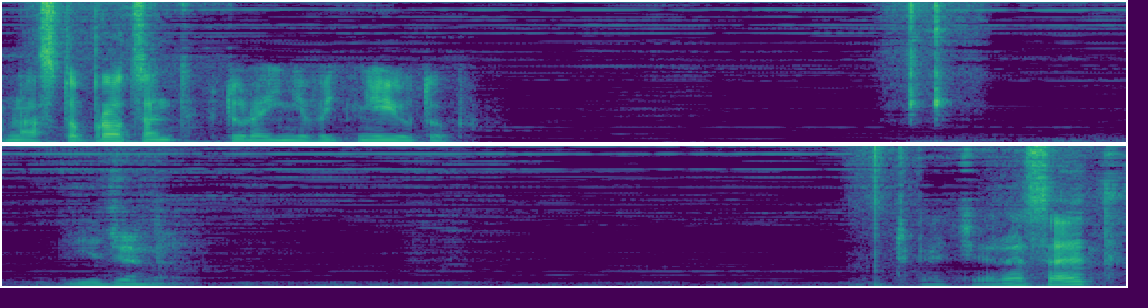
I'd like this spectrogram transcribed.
na 100%, której nie wytnie YouTube. Jedziemy. Czekajcie, reset.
